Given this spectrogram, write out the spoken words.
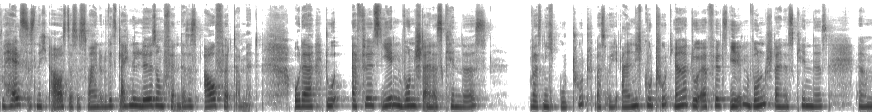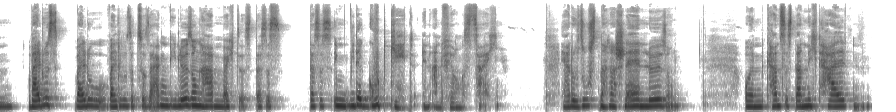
du hältst es nicht aus, dass es weint und du willst gleich eine Lösung finden, dass es aufhört damit. Oder du erfüllst jeden Wunsch deines Kindes, was nicht gut tut, was euch allen nicht gut tut, ja, du erfüllst jeden Wunsch deines Kindes, ähm, weil du es weil du, weil du sozusagen die Lösung haben möchtest, dass es, dass es ihm wieder gut geht, in Anführungszeichen. Ja, du suchst nach einer schnellen Lösung und kannst es dann nicht halten,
